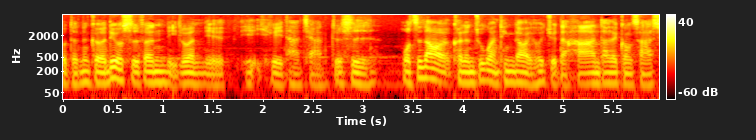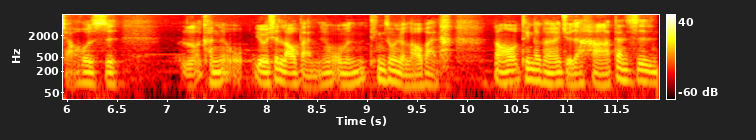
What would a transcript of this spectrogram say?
我的那个六十分理论也也也给大家，就是我知道可能主管听到也会觉得哈，他在公司小，或者是。可能有一些老板，我们听众有老板，然后听到可能觉得哈，但是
